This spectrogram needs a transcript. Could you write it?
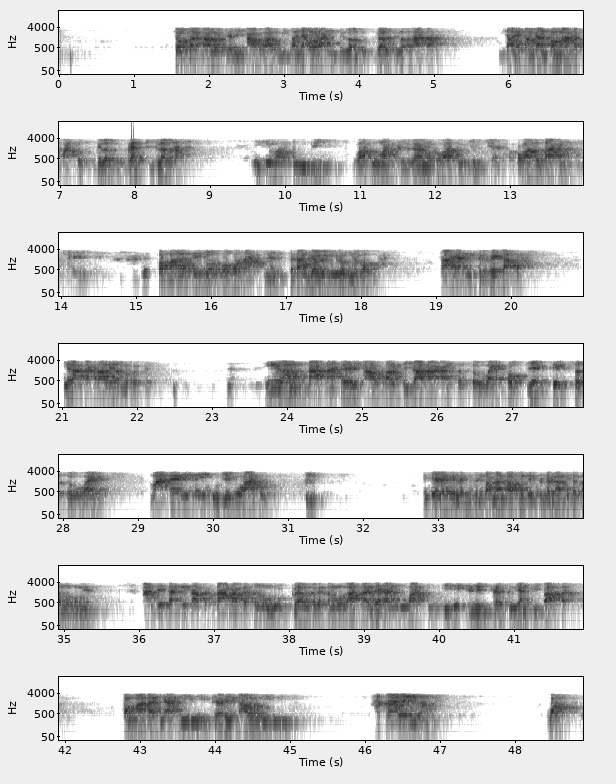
Coba kalau dari awal misalnya orang belum tubal belum latar misalnya sampai pemakat patut belum tubal belum latar Iki waktu di, waktu Magelang apa waktu Jogja, apa waktu Parang. Kok hati kok ora? Tekan gawe irung lho kok. Saya di gak pas. Ilang sakral lho kok. hilang karena dari awal dikatakan sesuai objektif sesuai materi ini itu itu waktu ini eleng-eleng ben sampean tahu sih bener nanti ketemu pengen Andai kan kita pertama ketemu hubal, ketemu lata darah waktu, ini jenis batu yang dibahas. Pemahatnya ini dari tahun ini. Sekarang hilang. Wah,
